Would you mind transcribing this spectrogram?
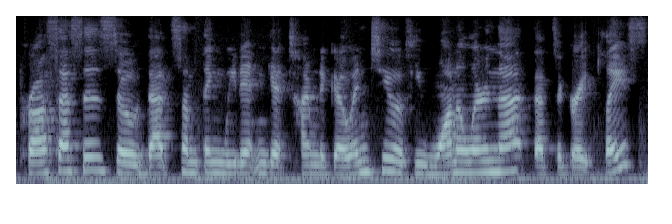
processes. So, that's something we didn't get time to go into. If you want to learn that, that's a great place.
